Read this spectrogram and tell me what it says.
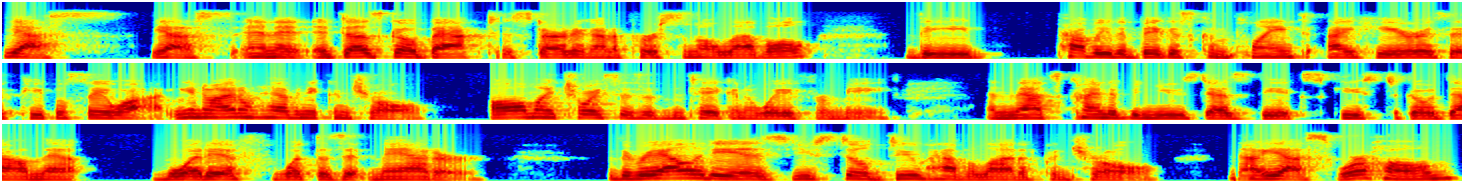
Yes, yes, and it, it does go back to starting on a personal level. The probably the biggest complaint I hear is that people say, "Well, you know, I don't have any control." all my choices have been taken away from me. And that's kind of been used as the excuse to go down that what if, what does it matter? The reality is, you still do have a lot of control. Now, yes, we're home,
